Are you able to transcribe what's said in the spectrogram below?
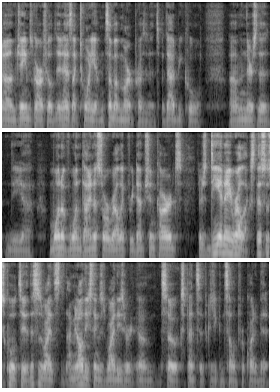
Um, James Garfield. It has like 20 of them. Some of them aren't presidents, but that would be cool. Um, and there's the the uh, one of one dinosaur relic redemption cards. There's DNA relics. This is cool too. This is why it's. I mean, all these things is why these are um, so expensive because you can sell them for quite a bit. It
